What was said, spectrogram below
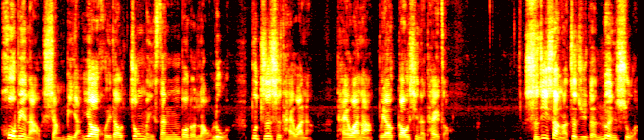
后面啊，想必啊又要回到中美三公报的老路，不支持台湾了。台湾啊，不要高兴的太早。实际上啊，这句的论述啊，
